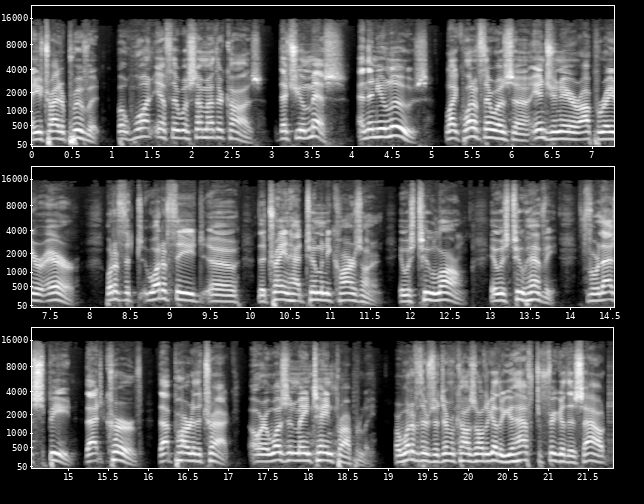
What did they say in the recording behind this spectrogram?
and you try to prove it. But what if there was some other cause that you miss and then you lose? Like what if there was an engineer operator error? What if the what if the uh, the train had too many cars on it? It was too long. It was too heavy for that speed, that curve that part of the track, or it wasn't maintained properly. Or what if there's a different cause altogether? You have to figure this out,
